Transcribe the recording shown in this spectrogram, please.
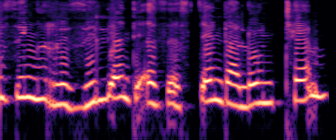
using resilient as a standalone term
